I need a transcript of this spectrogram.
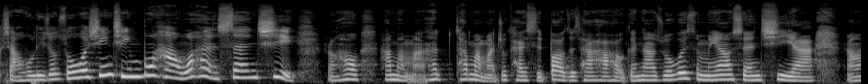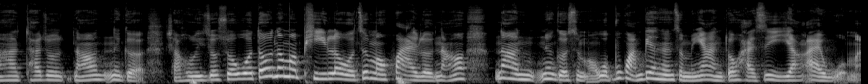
小狐狸就说：“我心情不好，我很生气。”然后他妈妈，他他妈妈就开始抱着他，好好跟他说：“为什么要生气呀？”然后他他就，然后那个小狐狸就说：“我都那么皮了，我这么坏了，然后那那个什么，我不管变成怎么样，你都还是一样爱我嘛。”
